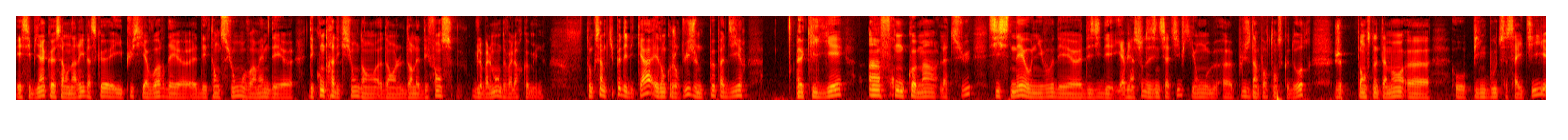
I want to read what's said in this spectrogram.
Et c'est bien que ça en arrive à ce qu'il puisse y avoir des, des, tensions, voire même des, des contradictions dans, la défense globalement de valeurs communes. Donc c'est un petit peu délicat. Et donc aujourd'hui, je ne peux pas dire qu'il y ait un front commun là-dessus, si ce n'est au niveau des, euh, idées. Il y a bien sûr des initiatives qui ont euh, plus d'importance que d'autres. Je pense notamment euh, au Pink Boot Society.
